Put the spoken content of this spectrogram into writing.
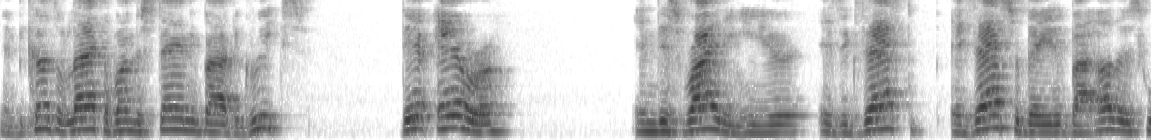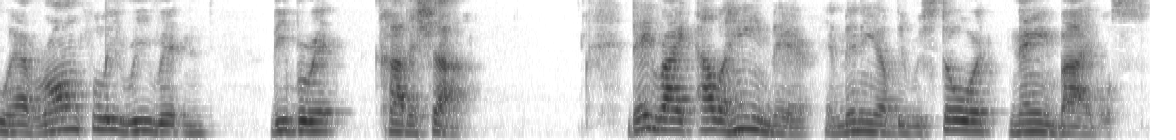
And because of lack of understanding by the Greeks, their error in this writing here is exacerbated by others who have wrongfully rewritten the Brit Chadashah. They write Elohim there in many of the restored name Bibles.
